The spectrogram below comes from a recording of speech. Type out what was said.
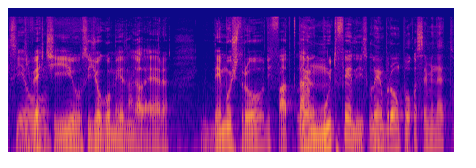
Se eu... divertiu, se jogou mesmo na galera. Demonstrou, de fato, que estava muito feliz. Com... Lembrou um pouco a Semineto?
